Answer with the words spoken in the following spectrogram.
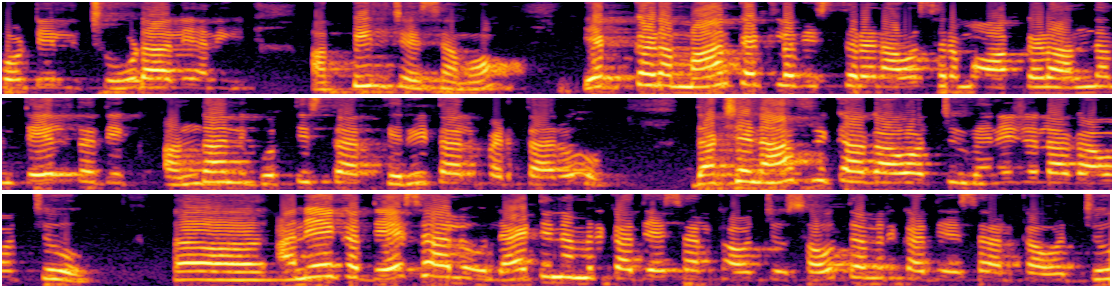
పోటీలు చూడాలి అని అప్పీల్ చేశామో ఎక్కడ మార్కెట్ల విస్తరణ అవసరమో అక్కడ అందం తేలుతుంది అందాన్ని గుర్తిస్తారు కిరీటాలు పెడతారు. దక్షిణ ఆఫ్రికా కావచ్చు వెనిజులా కావచ్చు అనేక దేశాలు లాటిన్ అమెరికా దేశాలు కావచ్చు సౌత్ అమెరికా దేశాలు కావచ్చు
